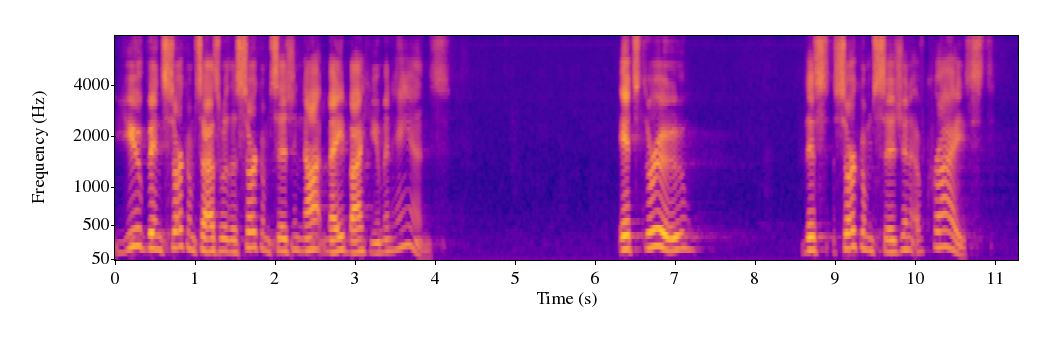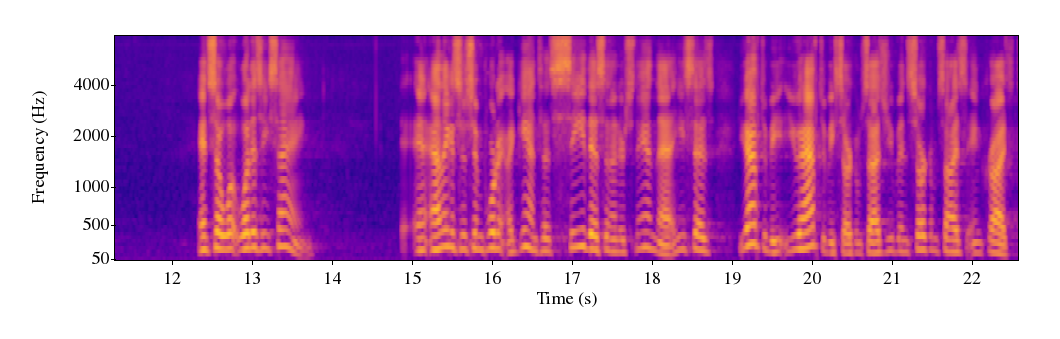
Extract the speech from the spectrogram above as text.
you've been circumcised with a circumcision not made by human hands. It's through this circumcision of Christ. And so, what, what is he saying? And I think it's just important, again, to see this and understand that. He says, you have to be, you have to be circumcised. You've been circumcised in Christ.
